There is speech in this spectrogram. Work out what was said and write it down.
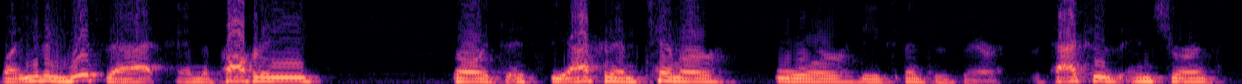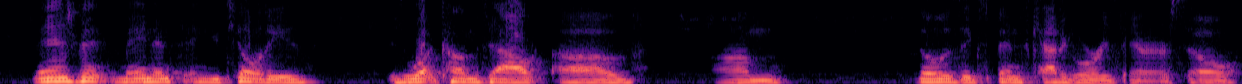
But even with that, and the property, so it's it's the acronym TIMR for the expenses there. So taxes, insurance, management, maintenance, and utilities is what comes out of um, those expense categories there. So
